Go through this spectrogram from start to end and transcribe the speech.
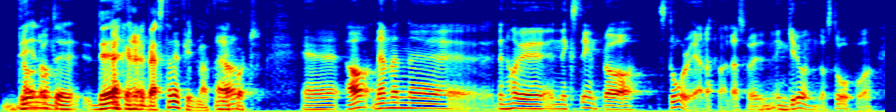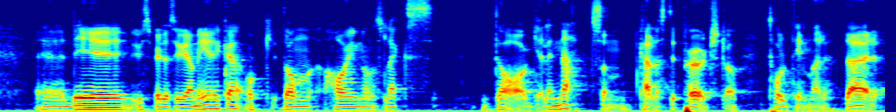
Det, låter, det är bättre. kanske det bästa med filmen, att den är Ja. kort. Eh, ja, nej men den har ju en extremt bra story i alla fall, alltså en grund att stå på. Eh, det utspelar sig i Amerika och de har ju någon slags dag eller natt som kallas The Purge då, 12 timmar, där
